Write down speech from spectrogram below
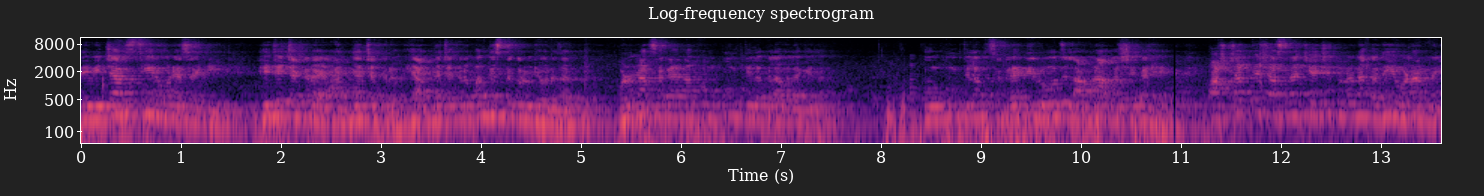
ते विचार स्थिर होण्यासाठी हे जे चक्र आहे आज्ञाचक्र हे आज्ञाचक्र बंदिस्त करून ठेवलं जातं. म्हणून आज सगळ्यांना कुंकुम तिलक लावला गेला. कुंकुम तिलक सगळ्यांनी रोज लावणं आवश्यक आहे. पाश्चात्य शास्त्राची याची तुलना कधीही होणार नाही.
